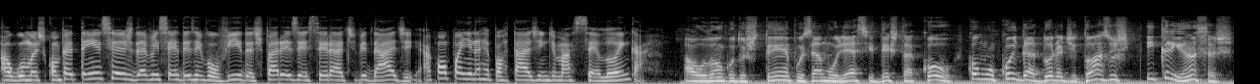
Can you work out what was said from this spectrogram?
Algumas competências devem ser desenvolvidas para exercer a atividade. Acompanhe na reportagem de Marcelo Alencar. Ao longo dos tempos, a mulher se destacou como cuidadora de idosos e crianças.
